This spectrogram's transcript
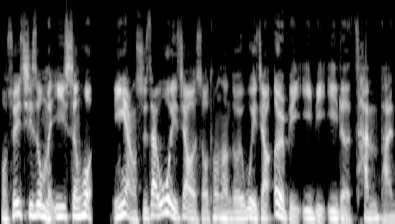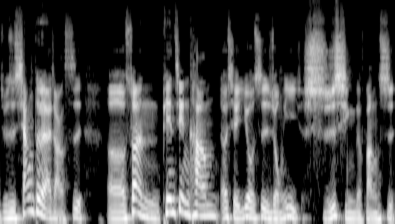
哦。所以其实我们医生或营养师在喂教的时候，通常都会喂教二比一比一的餐盘，就是相对来讲是呃算偏健康，而且又是容易实行的方式。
